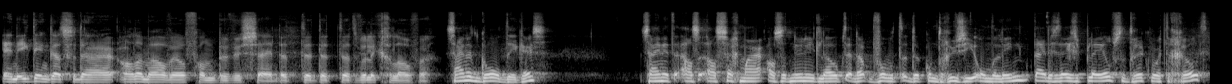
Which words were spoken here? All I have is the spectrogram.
En ik denk dat ze daar allemaal wel van bewust zijn. Dat, dat, dat, dat wil ik geloven. Zijn het golddiggers? Zijn het als, als, zeg maar, als het nu niet loopt en er, bijvoorbeeld er komt ruzie onderling tijdens deze playoffs, de druk wordt te groot.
